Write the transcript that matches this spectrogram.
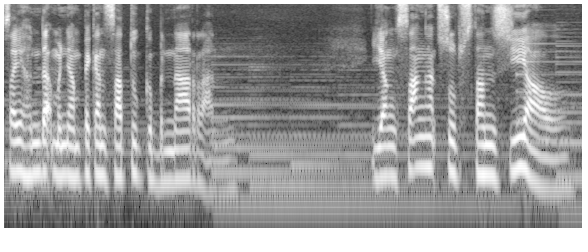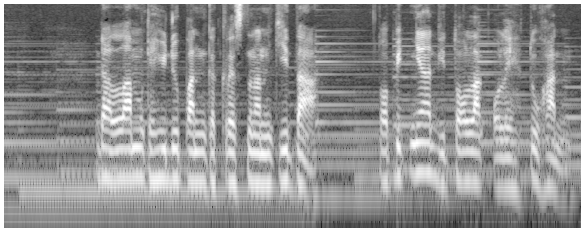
saya hendak menyampaikan satu kebenaran yang sangat substansial dalam kehidupan kekristenan kita. Topiknya ditolak oleh Tuhan.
